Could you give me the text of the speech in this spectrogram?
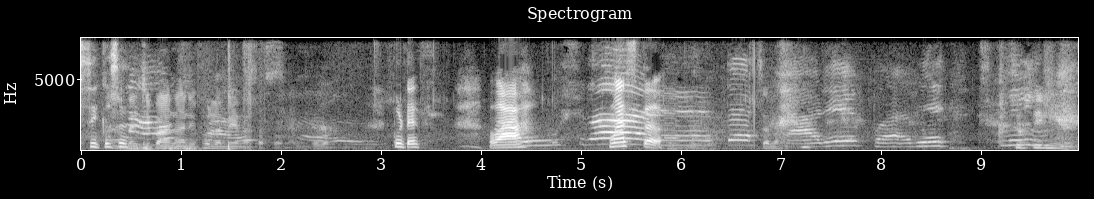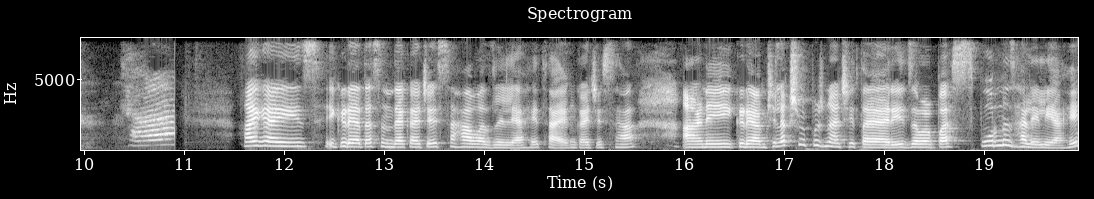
सी कसं? त्याची पानं आणि फुलं मेन असतात. कुठे? वा मस्त. चला. हाय गाईज इकडे आता संध्याकाळचे सहा वाजलेले आहेत सायंकाळचे सहा. आणि इकडे आमची लक्ष्मीपूजनाची तयारी जवळपास पूर्ण झालेली आहे.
